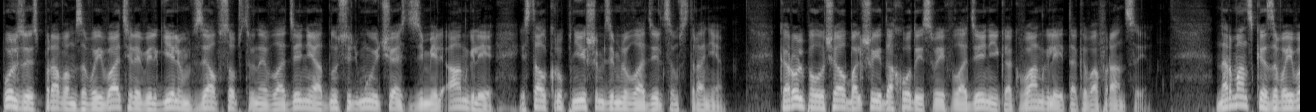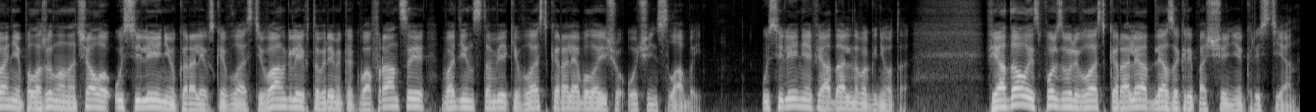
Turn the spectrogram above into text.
Пользуясь правом завоевателя, Вильгельм взял в собственное владение одну седьмую часть земель Англии и стал крупнейшим землевладельцем в стране. Король получал большие доходы из своих владений как в Англии, так и во Франции. Нормандское завоевание положило начало усилению королевской власти в Англии, в то время как во Франции в XI веке власть короля была еще очень слабой. Усиление феодального гнета. Феодалы использовали власть короля для закрепощения крестьян.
